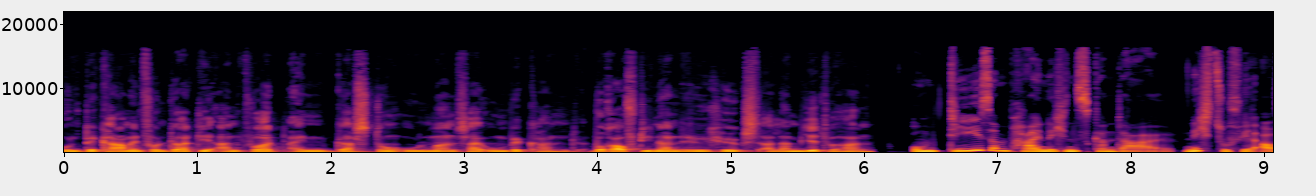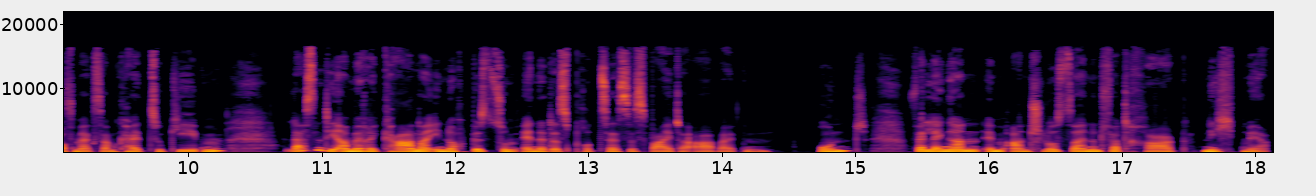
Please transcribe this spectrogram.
und bekamen von dort die Antwort, ein Gaston Ullmann sei unbekannt, worauf die natürlich höchst alarmiert waren. Um diesem peinlichen Skandal nicht zu viel Aufmerksamkeit zu geben, lassen die Amerikaner ihn noch bis zum Ende des Prozesses weiterarbeiten und verlängern im Anschluss seinen Vertrag nicht mehr.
